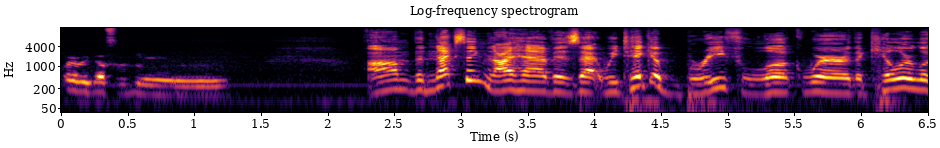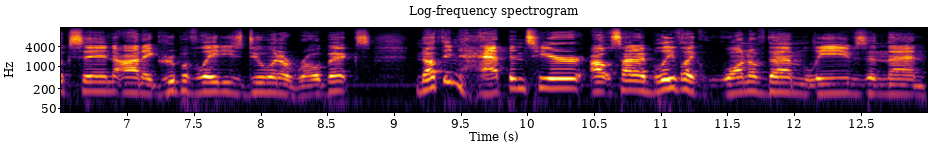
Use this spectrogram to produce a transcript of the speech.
where do we go from here? Um, the next thing that I have is that we take a brief look where the killer looks in on a group of ladies doing aerobics. Nothing happens here outside. I believe like one of them leaves and then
